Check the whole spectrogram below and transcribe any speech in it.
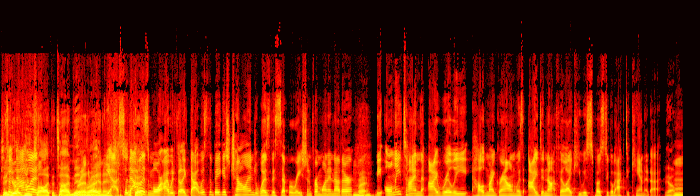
so you're at that was- Utah at the time, then, right? mayonnaise. Yeah, so that Okay. was more. I would feel like that was the biggest challenge was the separation from one another. Mm-hmm. Right. The only time that I really held my ground was I did not feel like he was supposed to go back to Canada. Yeah. Hmm.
